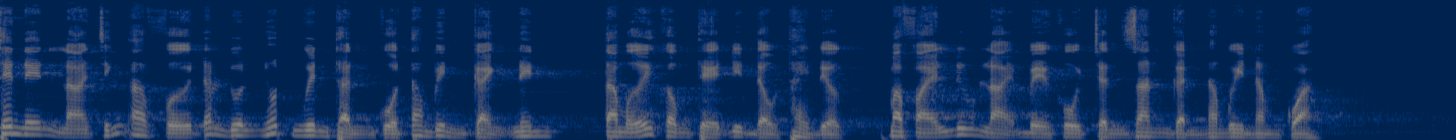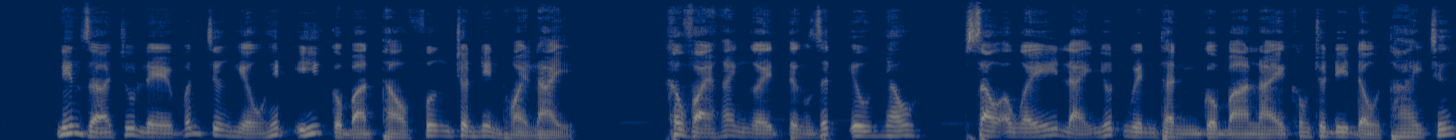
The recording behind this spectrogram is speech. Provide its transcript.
Thế nên là chính A Phở đã luôn nhốt nguyên thần của ta bên cạnh nên ta mới không thể đi đầu thai được mà phải lưu lại bề khổ trần gian gần 50 năm qua. Đến giờ chú Lệ vẫn chưa hiểu hết ý của bà Thảo Phương cho nên hỏi lại. Không phải hai người từng rất yêu nhau, sao ông ấy lại nhốt nguyên thần của bà lại không cho đi đầu thai chứ?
